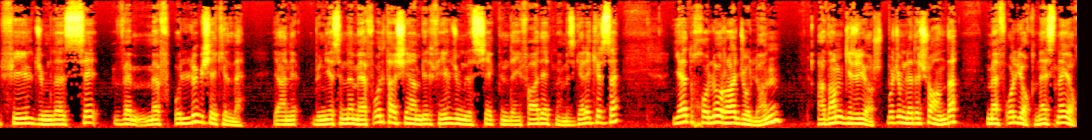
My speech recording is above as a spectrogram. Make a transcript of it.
fiil cümlesi ve mef'ullü bir şekilde yani bünyesinde mef'ul taşıyan bir fiil cümlesi şeklinde ifade etmemiz gerekirse yedhulu raculun adam giriyor. Bu cümlede şu anda mef'ul yok, nesne yok.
